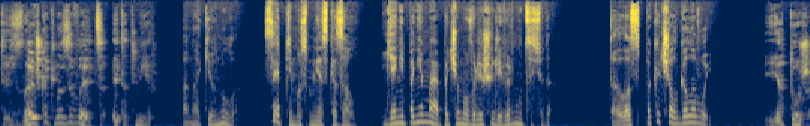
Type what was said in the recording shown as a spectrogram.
«Ты знаешь, как называется этот мир?» Она кивнула. «Септимус мне сказал. Я не понимаю, почему вы решили вернуться сюда». Талос покачал головой. «Я тоже.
